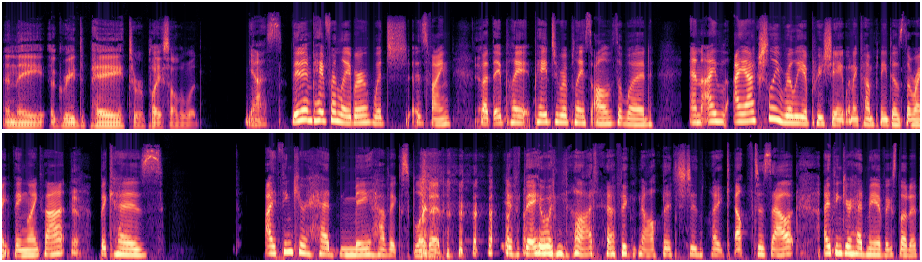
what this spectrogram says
and they agreed to pay to replace all the wood. Yes. They didn't pay for labor, which is fine, Yeah. but they pay, paid to replace all of the wood. And I I actually really appreciate when a company does the right thing like that Yeah. because I think your head may have exploded if they would not have acknowledged and like helped us out. I think your head may have exploded.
